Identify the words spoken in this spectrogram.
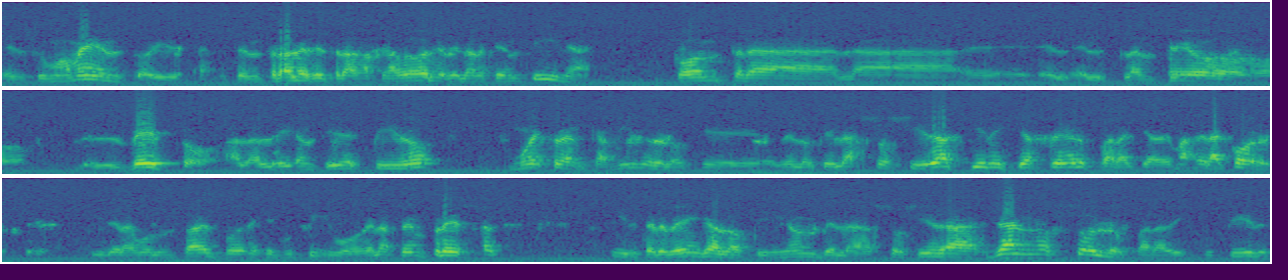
en su momento y de las centrales de trabajadores de la Argentina contra la, eh, el, planteo del veto a la ley antidespido muestra el camino de lo que de lo que la sociedad tiene que hacer para que además de la corte y de la voluntad del poder ejecutivo de las empresas intervenga la opinión de la sociedad ya no solo para discutir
